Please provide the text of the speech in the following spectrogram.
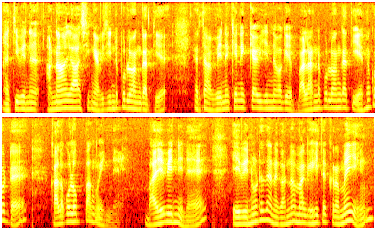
ඇති වෙන අනායාසින් ඇවිදින්න පුළුවන් ගතිය නැත්නම් වෙන කෙනෙක් ඇවිදින්න වගේ බලන්න පුළුවන් ගතිය එනකොට කලකොලොප්පම් වෙන්නේ බය වෙන්නේ නැහැ ඒ වෙනුවට දැනගන්නවා මගේ හිත ක්‍රමයෙන්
